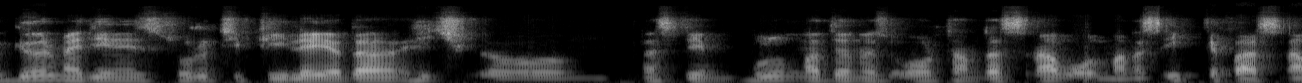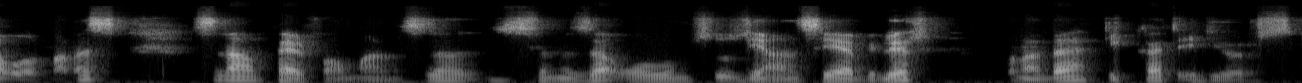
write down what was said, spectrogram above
görmediğiniz soru tipiyle ya da hiç o, nasıl diyeyim bulunmadığınız ortamda sınav olmanız, ilk defa sınav olmanız sınav performansınıza olumsuz yansıyabilir. Buna da dikkat ediyoruz.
